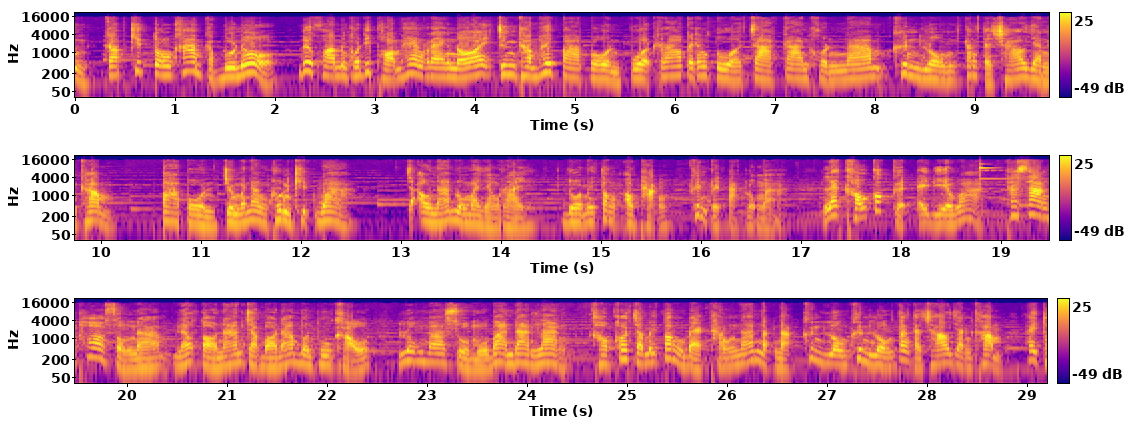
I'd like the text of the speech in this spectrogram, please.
นกลับคิดตรงข้ามกับบูโน่ด้วยความเป็นคนที่ผอมแห้งแรงน้อย จึงทำให้ปาโปนปวดร้าวไปทั้งตัวจากการขนน้ำขึ้นลงตั้งแต่เช้ายันค่ำปาโปนจึงมานั่งครุ่นคิดว่า จะเอาน้ำลงมาอย่างไร โดยไม่ต้องเอาถังขึ้นไปตักลงมา และเขาก็เกิดไอเดียว่า ถ้าสร้างท่อส่งน้ำแล้วต่อน้ำจากบ่อน้ำบนภูเขา ลงมาสู่หมู่บ้านด้านล่าง เขาก็จะไม่ต้องแบกถังน้ำหนักๆขึ้นลงขึ้นลงตั้งแต่เช้ายันค่ำให้ท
